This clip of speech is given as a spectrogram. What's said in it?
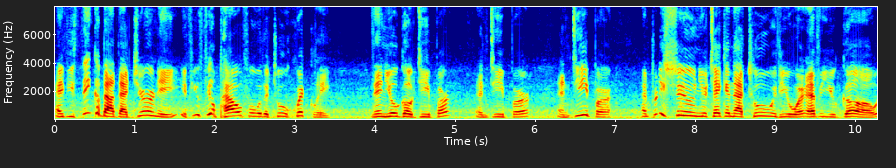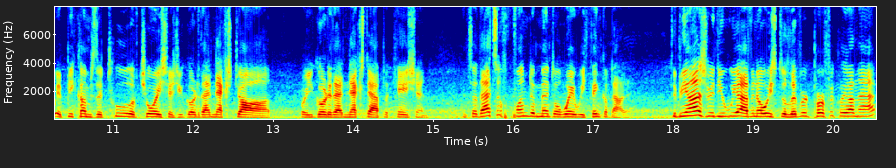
And if you think about that journey, if you feel powerful with a tool quickly, then you'll go deeper and deeper and deeper, and pretty soon you're taking that tool with you wherever you go, it becomes the tool of choice as you go to that next job, or you go to that next application. And so that's a fundamental way we think about it. To be honest with you, we haven't always delivered perfectly on that.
